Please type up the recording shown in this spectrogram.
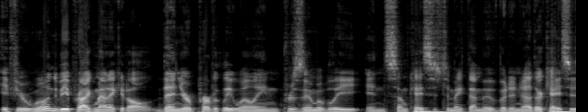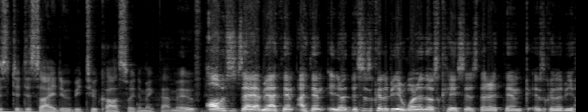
if you're willing to be pragmatic at all, then you're perfectly willing, presumably, in some cases to make that move, but in other cases to decide it would be too costly to make that move. all this to say, I mean, I think I think you know this is going to be one of those cases that I think is going to be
